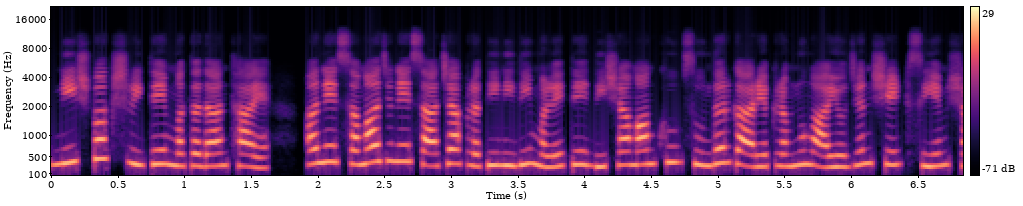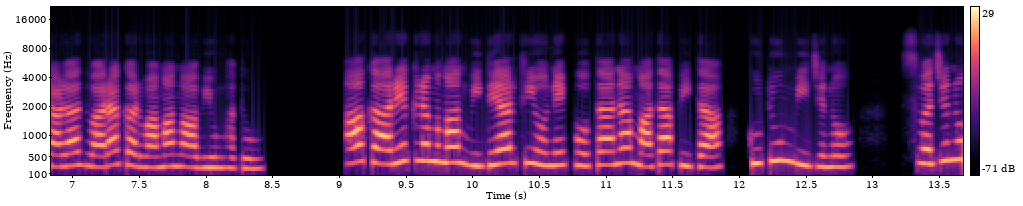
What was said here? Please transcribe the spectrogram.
નિષ્પક્ષ રીતે મતદાન થાય અને સમાજને સાચા પ્રતિનિધિ મળે તે દિશામાં ખૂબ સુંદર કાર્યક્રમનું આયોજન શેઠ સીએમ શાળા દ્વારા કરવામાં આવ્યું હતું. આ કાર્યક્રમમાં વિદ્યાર્થીઓને પોતાના માતા પિતા કુટુંબીજનો સ્વજનો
